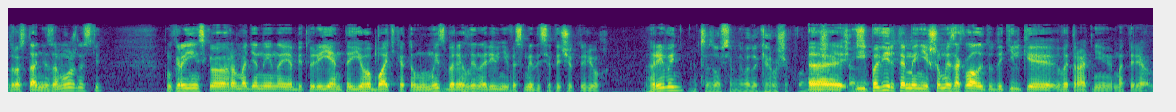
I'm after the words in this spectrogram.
зростання заможності українського громадянина і абітурієнта і його батька, тому ми зберегли на рівні 84 гривень. Це зовсім невеликі гроші по Е, часу. і повірте мені, що ми заклали туди тільки витратні матеріали,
